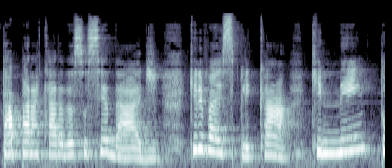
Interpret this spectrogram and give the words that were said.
tapa na cara da sociedade, que ele vai explicar que nem todo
